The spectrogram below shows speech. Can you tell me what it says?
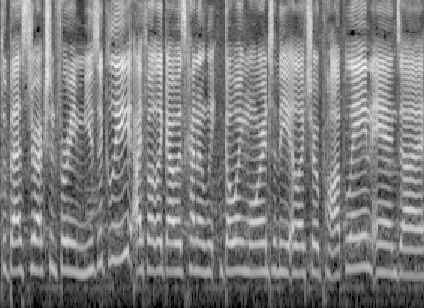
the best direction for me musically. I felt like I was kind of le- going more into the electro pop lane, and uh,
